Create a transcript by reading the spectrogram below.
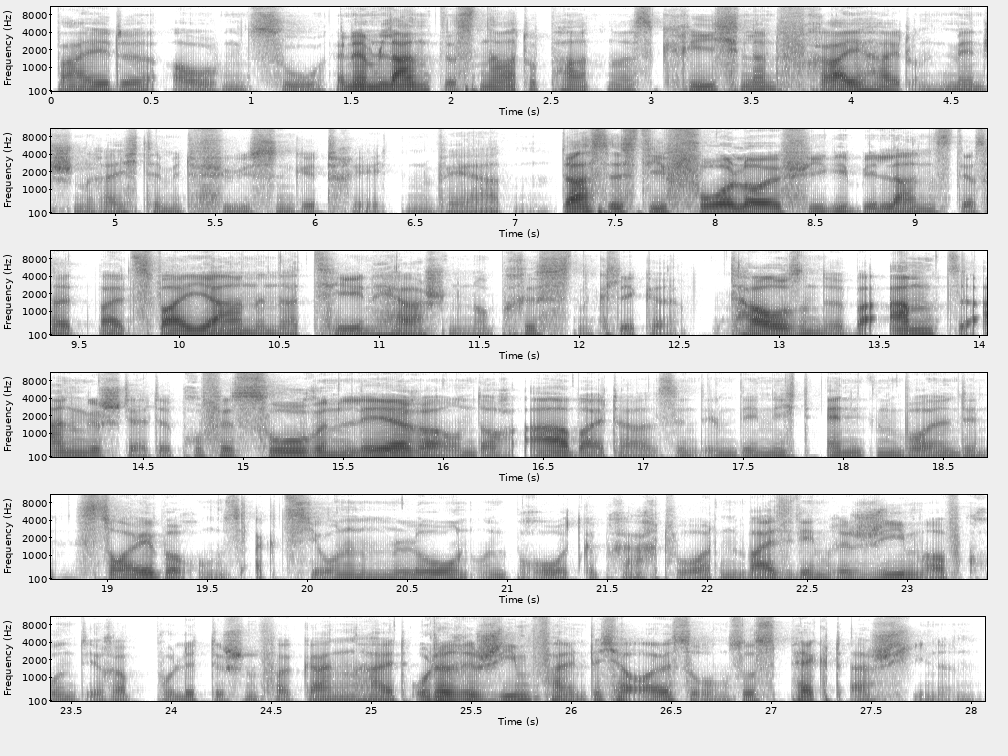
beide Augen zu, wenn im Land des NATO-Partners Griechenland Freiheit und Menschenrechte mit Füßen getreten werden. Das ist die vorläufige Bilanz der seit bald zwei Jahren in Athen herrschenden Obristenklicke. Tausende Beamte, Angestellte, Professoren, Lehrer und auch Arbeiter sind in den nicht enden wollenden Säuberungsaktionen um Lohn und Brot gebracht worden, weil sie dem Regime aufgrund ihrer politischen Vergangenheit oder regimefeindlicher Äußerung suspekt erschienen.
